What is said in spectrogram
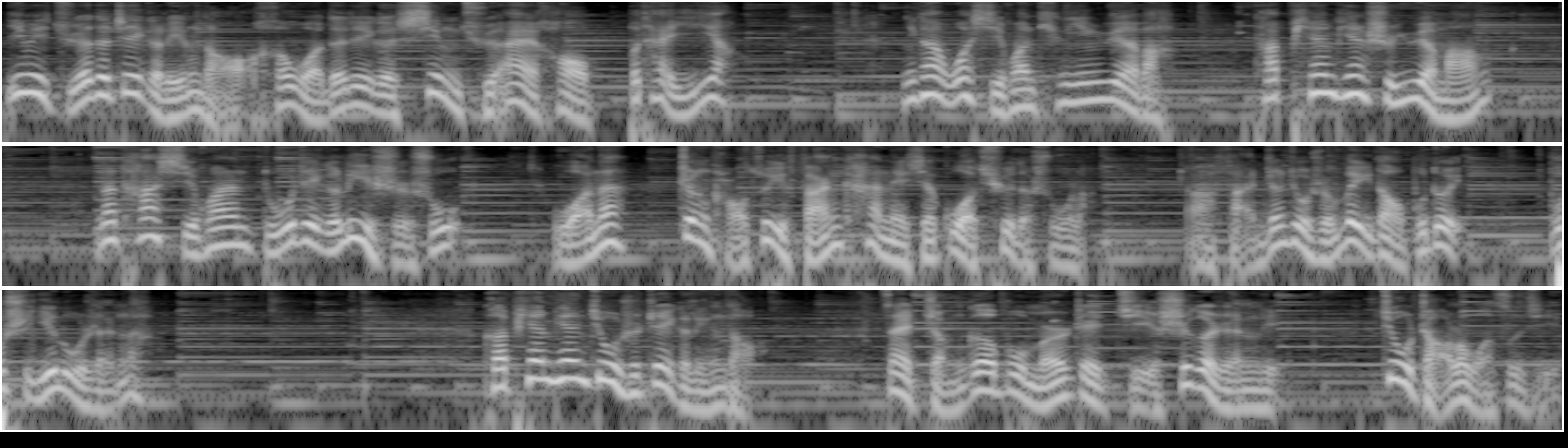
因为觉得这个领导和我的这个兴趣爱好不太一样。你看，我喜欢听音乐吧，他偏偏是乐盲；那他喜欢读这个历史书，我呢正好最烦看那些过去的书了。啊，反正就是味道不对，不是一路人啊。可偏偏就是这个领导，在整个部门这几十个人里，就找了我自己，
